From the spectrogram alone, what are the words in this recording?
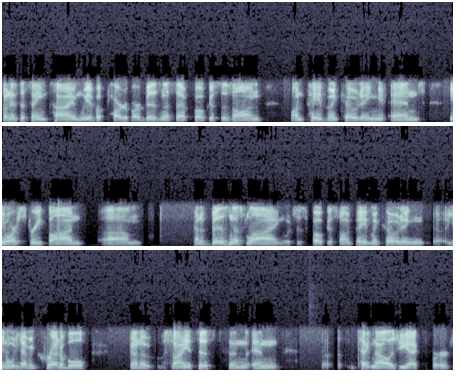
But at the same time, we have a part of our business that focuses on on pavement coating and you know our street bond um, kind of business line, which is focused on pavement coating. Uh, you know, we have incredible kind of scientists and and uh, technology experts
